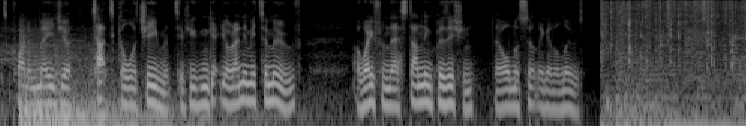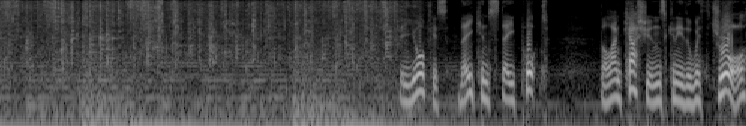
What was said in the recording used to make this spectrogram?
It's quite a major tactical achievement. If you can get your enemy to move away from their standing position, they're almost certainly going to lose. The Yorkists, they can stay put. The Lancastrians can either withdraw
